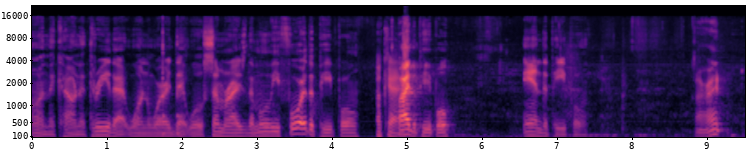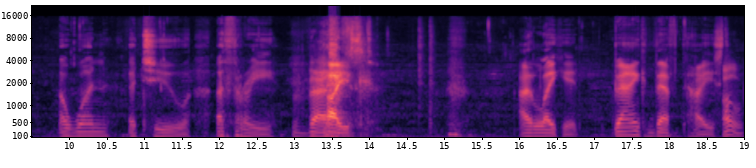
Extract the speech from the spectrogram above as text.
On the count of three, that one word that will summarize the movie for the people Okay. By the people. and the people. All right. A one, a two, a three. That Heist. I like it. Bank theft heist. Oh,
